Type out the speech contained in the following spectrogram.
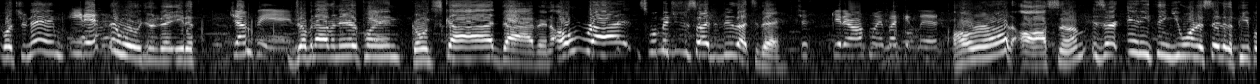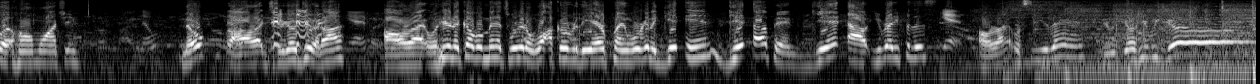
What's your name? Edith. And what are we doing today, Edith? Jumping. Jumping out of an airplane, going skydiving. All right. So what made you decide to do that today? Just get it off my bucket list. All right. Awesome. Is there anything you want to say to the people at home watching? Nope. Nope. All right. Just gonna go do it, huh? Yes. All right. Well, here in a couple minutes, we're gonna walk over to the airplane. We're gonna get in, get up, and get out. You ready for this? Yes. All right. We'll see you there. Here we go. Here we go.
